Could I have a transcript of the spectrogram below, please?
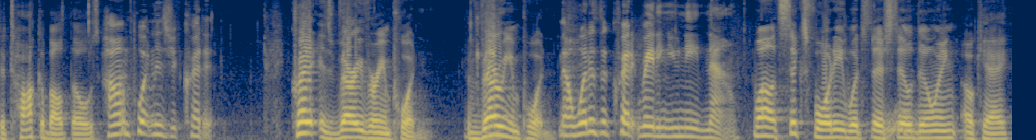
to talk about those. How important is your credit? Credit is very, very important. Very important. Now, what is the credit rating you need now? Well, it's 640, which they're still doing, okay?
